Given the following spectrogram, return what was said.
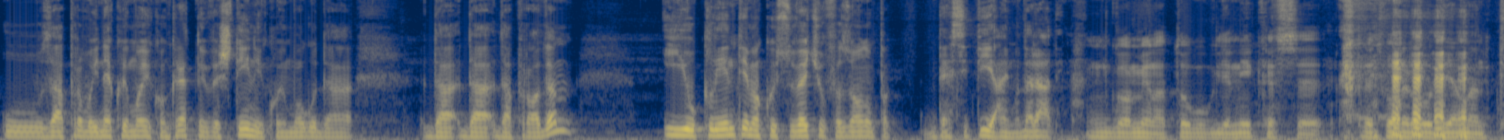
u zapravo i nekoj mojoj konkretnoj veštini koju mogu da, da, da, da prodam i u klijentima koji su već u fazonu, pa gde si ti, ajmo da radimo. Gomila tog ugljenika se pretvorila u dijamant.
